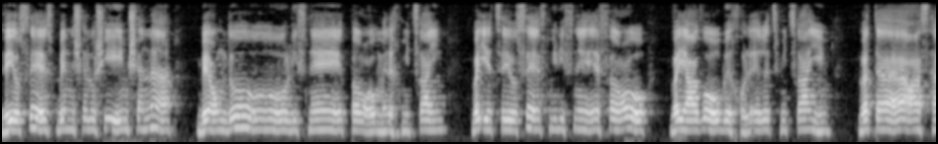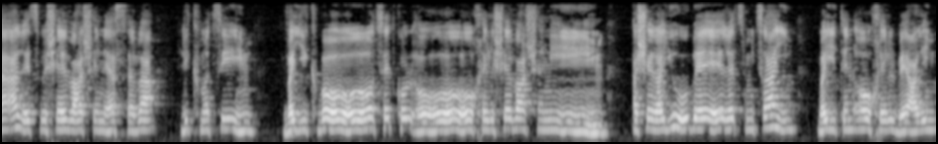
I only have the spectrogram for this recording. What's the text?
ויוסף בן שלושים שנה בעומדו לפני פרעה מלך מצרים, ויצא יוסף מלפני פרעה, ויעבור בכל ארץ מצרים, ותעש הארץ בשבע שני הסבה לקמצים, ויקבוץ את כל אוכל שבע שנים, אשר היו בארץ מצרים, ויתן אוכל בערים,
